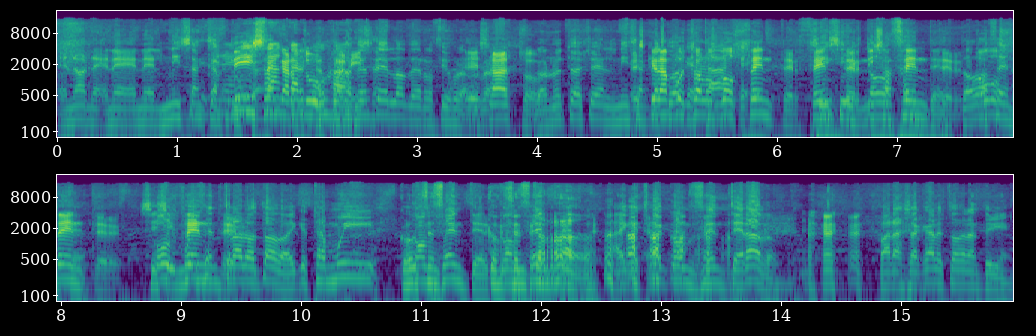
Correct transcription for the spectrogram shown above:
En, en- no, en- en el Nissan Cartuja. Nissan Cartuja, Cartuja Nissan- Center, los de Rocío Jurado. Exacto. Lo nuestro es el Nissan Es que le han puesto a los dos que- center, Sí, sí, center, todo Nissan Center, todo center, Sí, call sí, muy center. centrado todo. Hay que estar muy concenter, concentrado. Hay que estar concentrado para sacar esto adelante bien.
